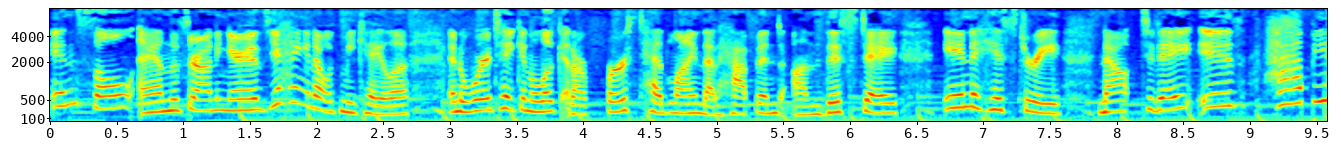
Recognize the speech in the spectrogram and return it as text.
in Seoul and the surrounding areas. You're hanging out with me, Kayla, and we're taking a look at our first headline that happened on this day in history. Now, today is Happy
